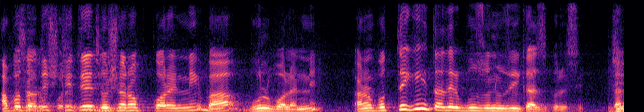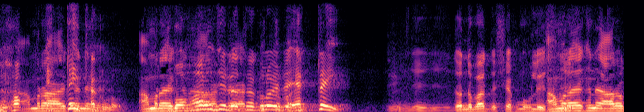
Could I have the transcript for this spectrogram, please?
আপাত দৃষ্টিতে দোষারোপ করেননি বা ভুল বলেননি। কারণ প্রত্যেকেই তাদের বুঝ অনুযায়ী কাজ করেছে। আমরা এখানে- থাকল। আমরা এখানে যেটা থাকল এটা একটাই। জি। জি জি ধন্যবাদ শেখ মুখলিস। আমরা এখানে আরও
